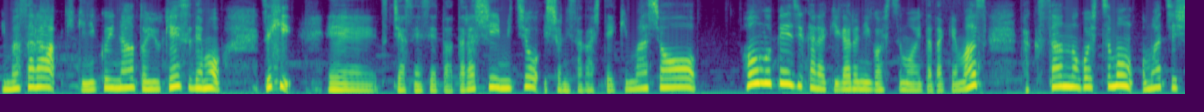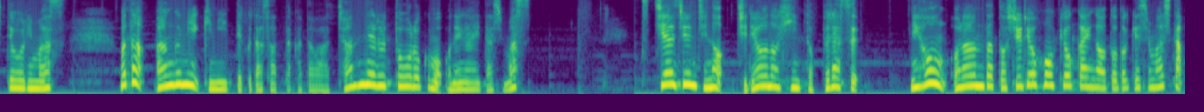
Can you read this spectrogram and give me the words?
今更聞きにくいなというケースでもぜひ、えー、土屋先生と新しい道を一緒に探していきましょう。ホームページから気軽にご質問いただけますたくさんのご質問お待ちしております。また番組気に入ってくださった方はチャンネル登録もお願いいたします。土屋順次の治療のヒントプラス。日本オランダ都市療法協会がお届けしました。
